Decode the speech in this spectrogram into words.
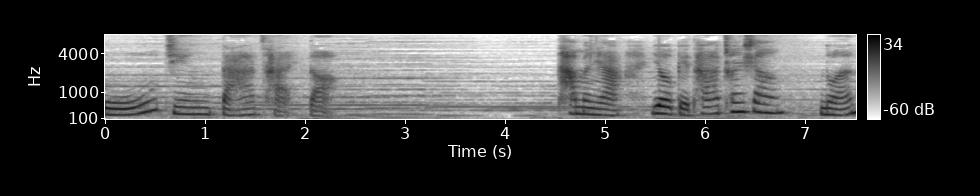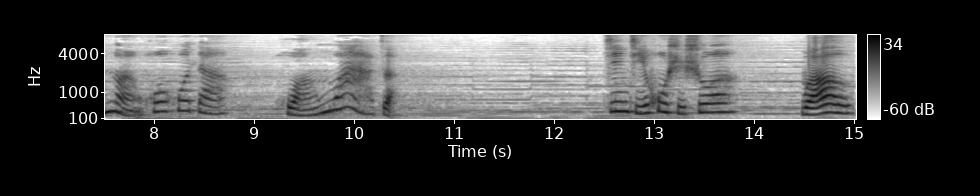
无精打采的，他们呀，又给他穿上暖暖和和的黄袜子。荆棘护士说：“哇哦，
